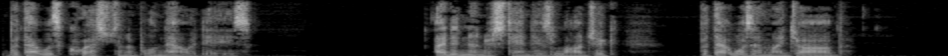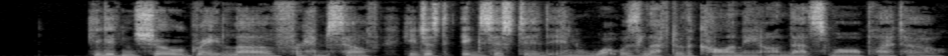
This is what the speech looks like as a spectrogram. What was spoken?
But that was questionable nowadays. I didn't understand his logic, but that wasn't my job. He didn't show great love for himself. He just existed in what was left of the colony on that small plateau.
